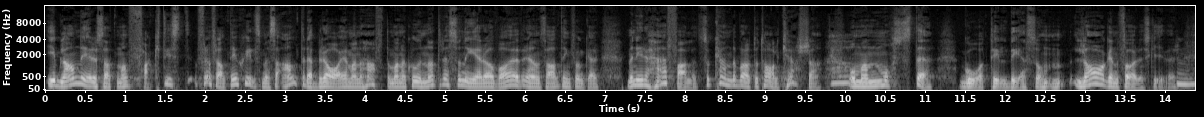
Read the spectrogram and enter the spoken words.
Ibland är det så att man faktiskt, framförallt i en skilsmässa, allt det där bra man har haft och man har kunnat resonera och vara överens och allting funkar. Men i det här fallet så kan det bara totalkrascha. Ja. Och man måste gå till det som lagen föreskriver. Mm.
